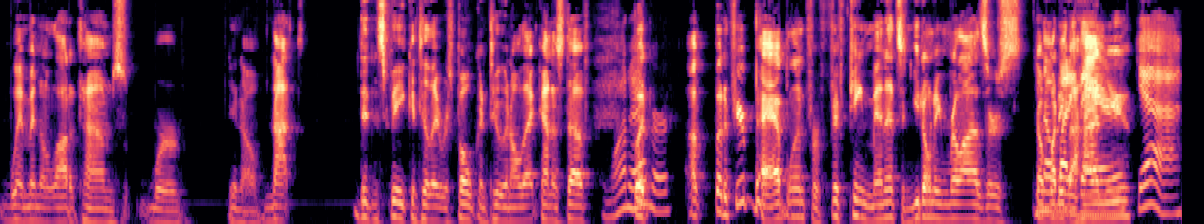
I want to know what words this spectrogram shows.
women a lot of times were, you know, not didn't speak until they were spoken to and all that kind of stuff. Whatever. But, uh, but if you're babbling for 15 minutes and you don't even realize there's nobody, behind there. you, Yeah.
